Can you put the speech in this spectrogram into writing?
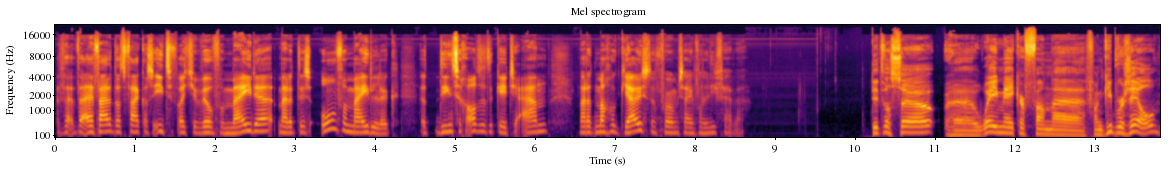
we, we ervaren dat vaak als iets wat je wil vermijden. Maar het is onvermijdelijk. Het dient zich altijd een keertje aan. Maar het mag ook juist een vorm zijn van liefhebben. Dit was eh, Waymaker van, eh van Guy.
